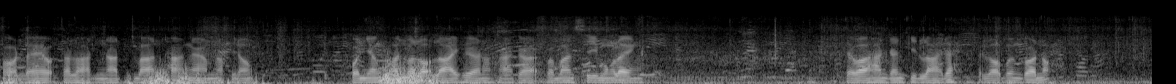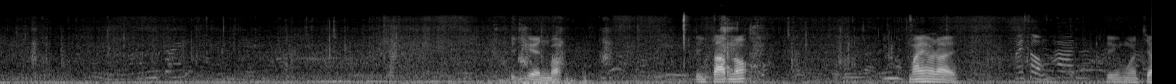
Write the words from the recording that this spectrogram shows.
พอดแล้วตลาดนัดบ้านทางงามนะพี่น้อง คนยังพันมาเลาะหลายเพื่อเนะหาก็ประมาณสี่โมงแรงแต่ว่าอาหารการกินลายได้ไปเลาะเบิ่งก่อนเนาะ ปิ้งเอ็นบ่ปิ้งตับเนาะไม่เท่าไหร่ไม่สองพันปิ้งหัวใจ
